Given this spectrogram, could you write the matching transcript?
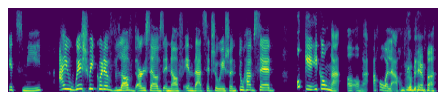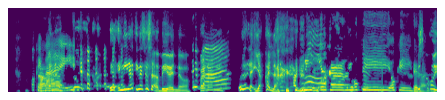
it's me. I wish we could have loved ourselves enough in that situation to have said, okay, ikaw nga. Oo nga. Ako wala akong problema. Okay, Ah, bye. Eh, hindi natin nasasabi yun, no? Diba? Parang, wala na, iyak ka lang. Agree. Yeah, ka. Okay, okay. Gusto ko Ganun.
